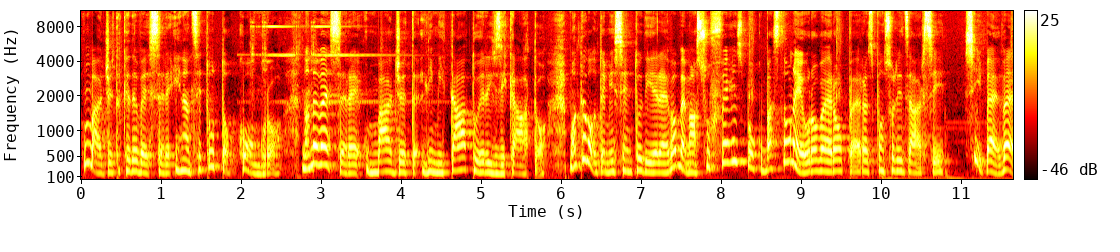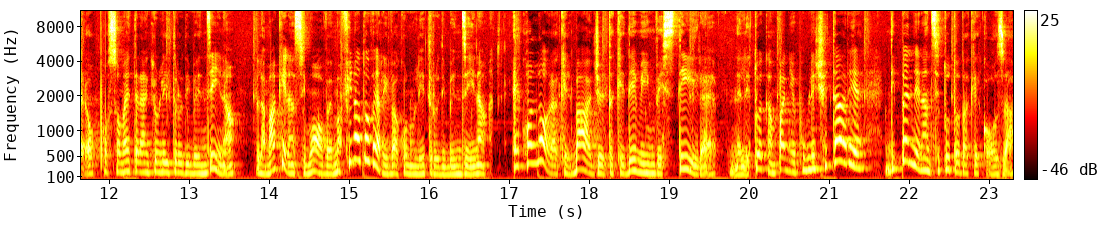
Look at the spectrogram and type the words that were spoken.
un budget che deve essere innanzitutto congruo, non deve essere un budget limitato e risicato. Molte volte mi sento dire, vabbè ma su Facebook basta un euro, vero, per sponsorizzarsi? Sì, beh, è vero, posso mettere anche un litro di benzina. La macchina si muove, ma fino a dove arriva con un litro di benzina? Ecco allora che il budget che devi investire nelle tue campagne pubblicitarie dipende innanzitutto da che cosa?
